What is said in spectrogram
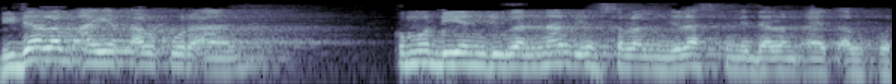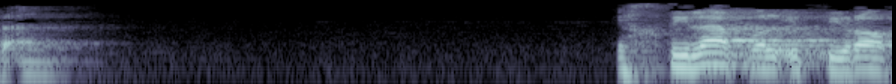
di dalam ayat Al-Qur'an kemudian juga Nabi SAW menjelaskan di dalam ayat Al-Qur'an. Ikhtilaf wal iftiraq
